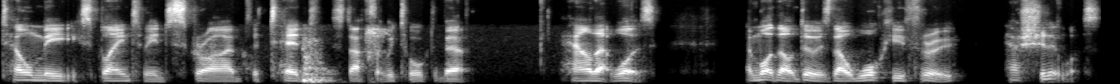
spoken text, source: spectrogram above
tell me explain to me describe the TED stuff that we talked about how that was. And what they'll do is they'll walk you through how shit it was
